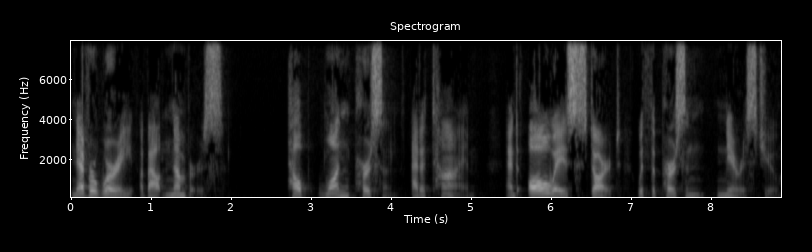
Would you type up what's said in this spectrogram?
Never worry about numbers. Help one person at a time, and always start with the person nearest you.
